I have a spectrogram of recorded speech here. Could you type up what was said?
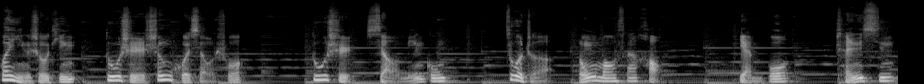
欢迎收听都市生活小说《都市小民工》，作者龙猫三号，演播陈鑫、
